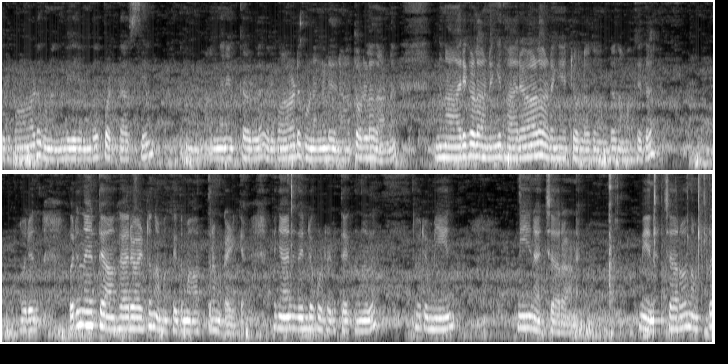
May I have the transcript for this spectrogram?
ഒരുപാട് ഗുണങ്ങൾ ഇരുമ്പ് പൊട്ടാസ്യം അങ്ങനെയൊക്കെയുള്ള ഒരുപാട് ഗുണങ്ങൾ ഇതിനകത്തുള്ളതാണ്. പിന്നെ നാരുകളാണെങ്കിൽ ധാരാളം അടങ്ങിയിട്ടുള്ളതുകൊണ്ട് നമുക്കിത് ഒരു ഒരു നേരത്തെ ആഹാരമായിട്ട് നമുക്കിത് മാത്രം കഴിക്കാം. അപ്പം ഞാനിതിന്റെ കൂടെ എടുത്തേക്കുന്നത് ഒരു മീൻ മീൻ അച്ചാറോ നമുക്ക്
